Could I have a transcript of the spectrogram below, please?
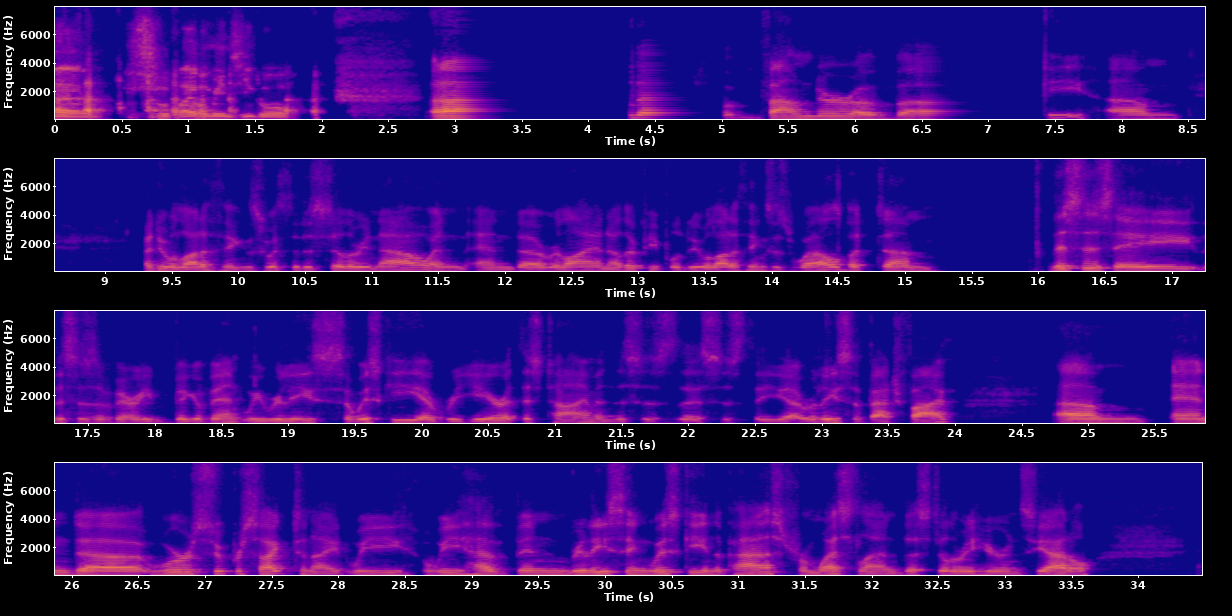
Um, so by all means, you go. Uh, founder of uh, um, I do a lot of things with the distillery now, and and uh, rely on other people to do a lot of things as well. But um, this is a this is a very big event. We release a whiskey every year at this time, and this is this is the uh, release of batch five. Um, and uh, we're super psyched tonight. We we have been releasing whiskey in the past from Westland Distillery here in Seattle,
